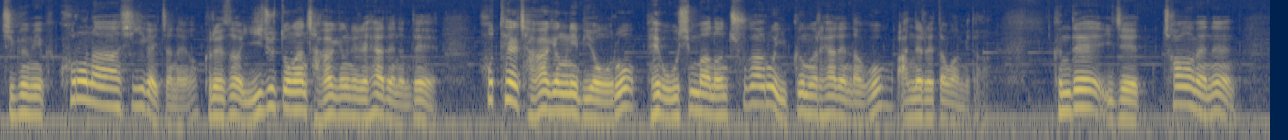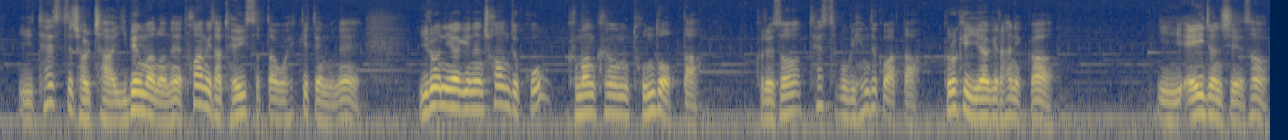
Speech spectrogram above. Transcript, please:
지금이 그 코로나 시기가 있잖아요. 그래서 2주 동안 자가격리를 해야 되는데 호텔 자가격리 비용으로 150만 원 추가로 입금을 해야 된다고 안내를 했다고 합니다. 근데 이제 처음에는 이 테스트 절차 200만 원에 포함이 다 되어 있었다고 했기 때문에 이런 이야기는 처음 듣고 그만큼 돈도 없다. 그래서 테스트 보기 힘들 것 같다. 그렇게 이야기를 하니까 이 에이전시에서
